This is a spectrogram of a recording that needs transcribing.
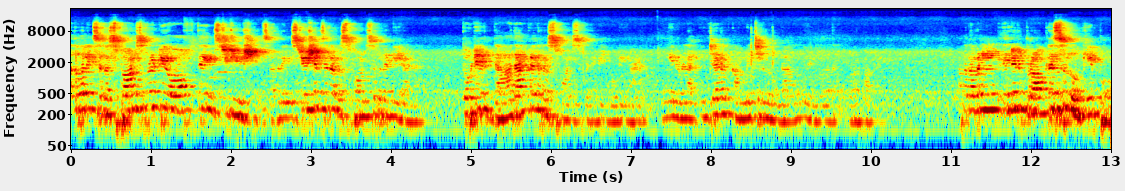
അതുപോലെ it's responsibility of the institutions അത് ഇൻസ്റ്റിറ്റ്യൂഷൻസിന്റെ റെസ്പോൺസിബിലിറ്റിയാണ് തൊഴിൽ ദാതാക്കളുടെ റെസ്പോൺസിബിലിറ്റി കൂടിയാണ് ഇങ്ങനെയുള്ള ഇന്റേണൽ കമ്മിറ്റികൾ ഉണ്ടാകുന്നു നമ്മൾ ഇതിന്റെ ഒരു പ്രോഗ്രസ് നോക്കിയപ്പോൾ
